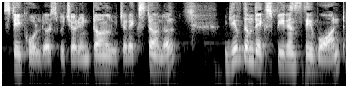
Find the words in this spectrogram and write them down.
stakeholders, which are internal, which are external, give them the experience they want,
